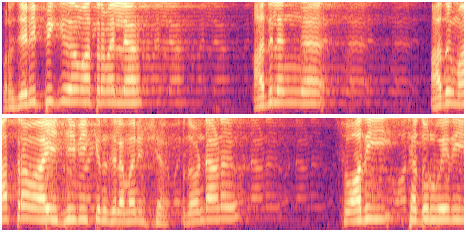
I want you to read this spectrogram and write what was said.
പ്രചരിപ്പിക്കുക മാത്രമല്ല അതിലങ്ങ് അത് മാത്രമായി ജീവിക്കുന്ന ചില മനുഷ്യർ. അതുകൊണ്ടാണ് സ്വാതി ചതുർവേദി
